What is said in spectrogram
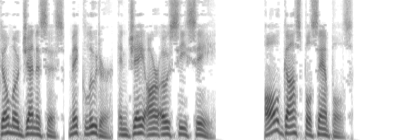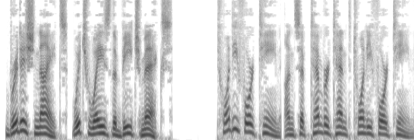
Domo Genesis, Mick Looter, and JROCC. All gospel samples. British Knights, Which Way's the Beach Mix 2014 On September 10, 2014,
